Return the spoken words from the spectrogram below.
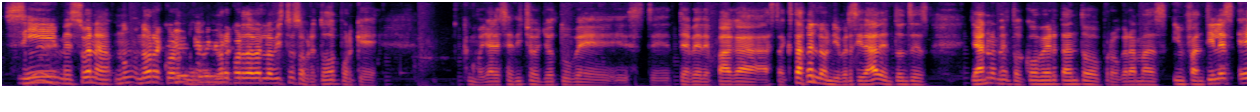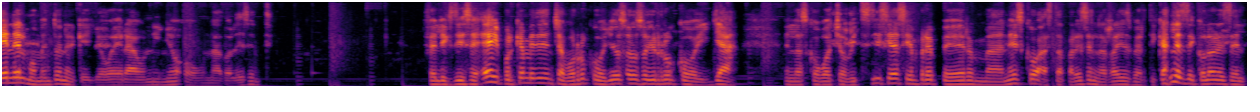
Sí, me suena, no, recuerdo, no recuerdo haberlo visto, sobre todo porque como ya les he dicho, yo tuve este, TV de paga hasta que estaba en la universidad, entonces ya no me tocó ver tanto programas infantiles en el momento en el que yo era un niño o un adolescente. Félix dice, hey, ¿por qué me dicen chaborruco? Yo solo soy ruco y ya. En las cobochovitsticias siempre permanezco, hasta aparecen las rayas verticales de colores el...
